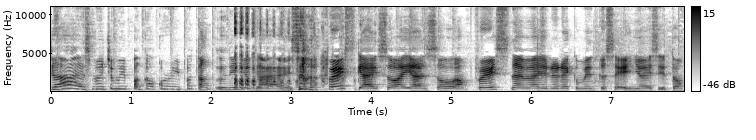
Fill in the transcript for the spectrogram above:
guys, medyo may pagkakuripot ang unin niyo guys. first guys, so ayan, so ang first na may recommend ko sa inyo is itong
